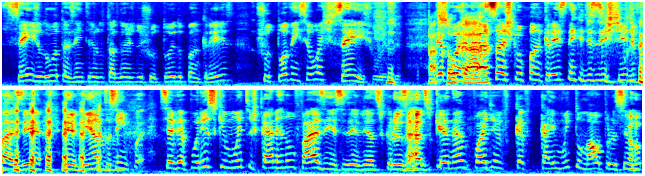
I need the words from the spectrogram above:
seis lutas entre lutadores do chutou e do Pancrase chutou, venceu as seis. Passou Depois o carro. dessa, acho que o Pancrase tem que desistir de fazer evento. Assim, você vê, por isso que muitos caras não fazem esses eventos cruzados, porque né, pode cair muito mal para o seu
